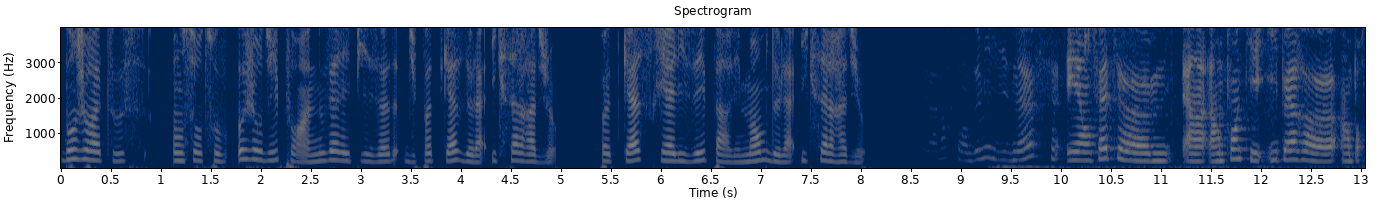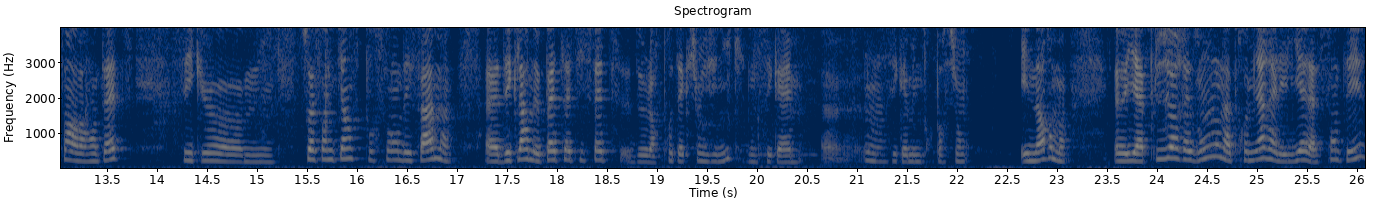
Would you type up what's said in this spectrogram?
Bonjour à tous, on se retrouve aujourd'hui pour un nouvel épisode du podcast de la XL Radio. Podcast réalisé par les membres de la XL Radio. la marque en 2019 et en fait euh, un, un point qui est hyper euh, important à avoir en tête c'est que euh, 75% des femmes euh, déclarent ne pas être satisfaites de leur protection hygiénique donc c'est quand même euh, Mm. c'est quand même une proportion énorme Euh, il y a plusieurs raisons. La première, elle est liée à la santé,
